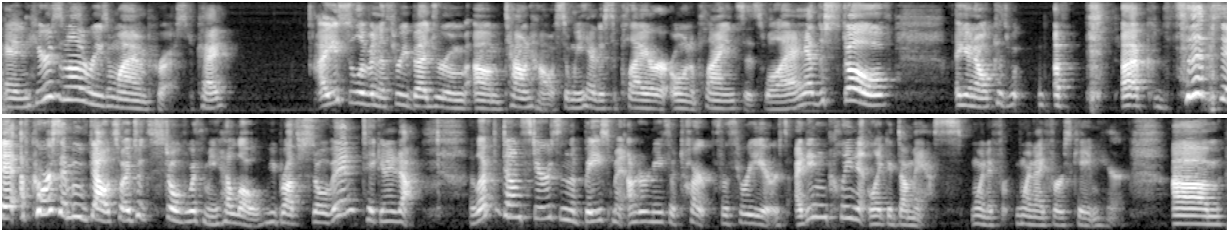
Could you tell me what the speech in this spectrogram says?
And here's another reason why I'm impressed, okay? I used to live in a three bedroom um, townhouse and we had to supply our own appliances. Well, I had the stove, you know, because uh, uh, of course I moved out, so I took the stove with me. Hello, we brought the stove in, taking it out. I left it downstairs in the basement underneath a tarp for three years. I didn't clean it like a dumbass when it, when I first came here. Um,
